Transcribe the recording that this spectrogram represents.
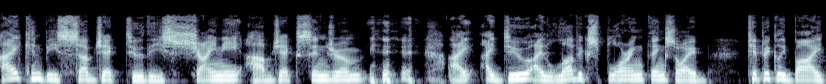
I can be subject to the shiny object syndrome. I I do. I love exploring things, so I typically buy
